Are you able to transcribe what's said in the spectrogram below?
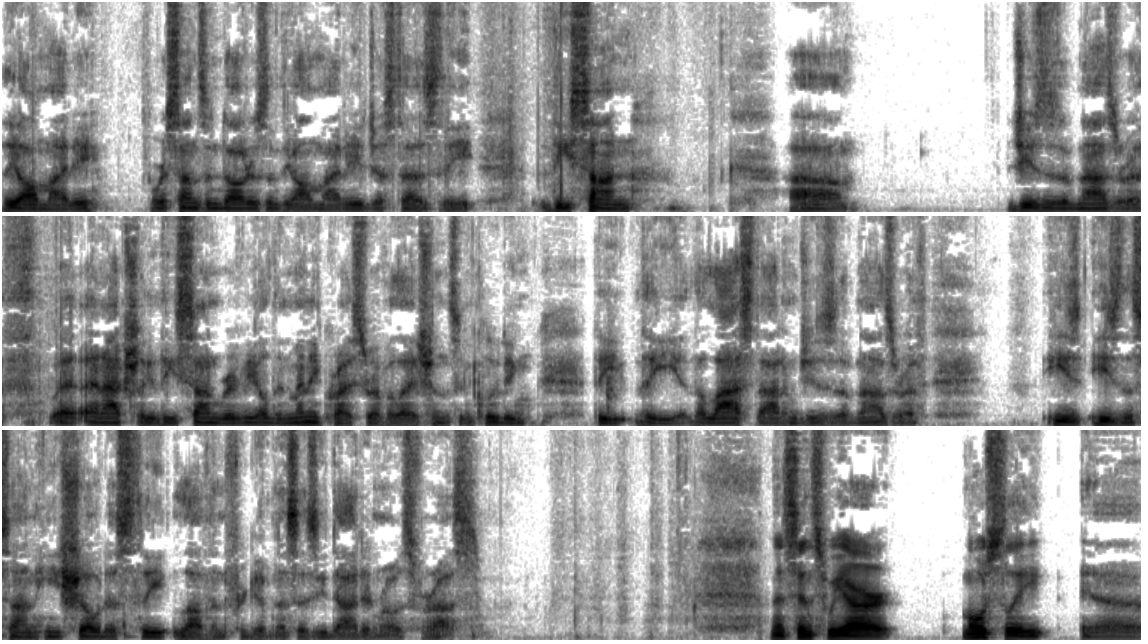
the Almighty. We're sons and daughters of the Almighty, just as the the Son, um, Jesus of Nazareth, and actually the Son revealed in many Christ revelations, including the the the last Adam, Jesus of Nazareth. He's he's the Son. He showed us the love and forgiveness as he died and rose for us. And since we are mostly uh,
